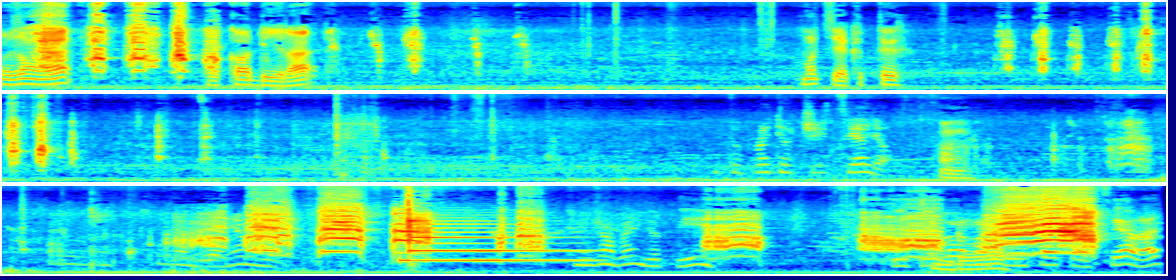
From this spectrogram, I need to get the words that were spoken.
Ôi rong đấy Và có đi lại. Mất giờ cái tư tôi phải cho chị xe rồi Ừ không làm buồn 요 응. 김상 bên giật đi. Thì cái đó nó sẽ cả xe đấy.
